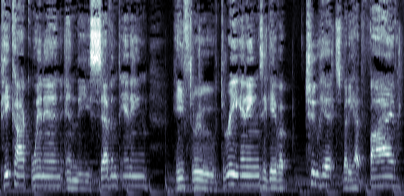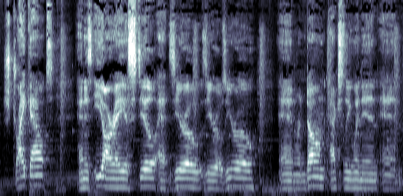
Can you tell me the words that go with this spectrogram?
Peacock went in in the seventh inning. He threw three innings. He gave up two hits, but he had five strikeouts, and his ERA is still at zero zero zero. And Rondon actually went in and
